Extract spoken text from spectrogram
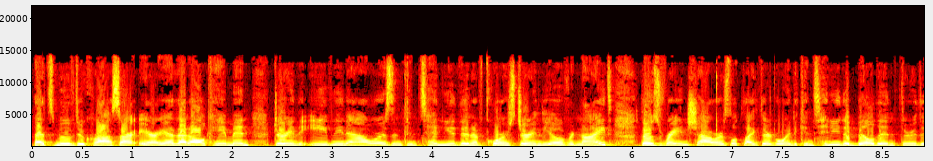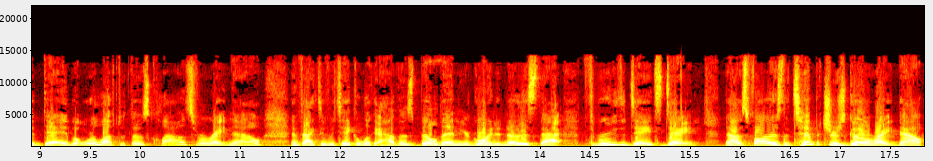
that's moved across our area. That all came in during the evening hours and continued then, of course, during the overnight. Those rain showers look like they're going to continue to build in through the day, but we're left with those clouds for right now. In fact, if we take a look at how those build in, you're going to notice that through the day today. Now, as far as the temperatures go right now,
